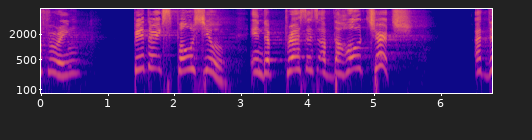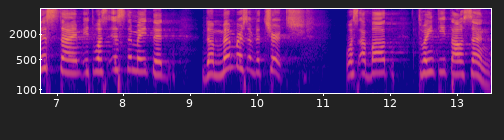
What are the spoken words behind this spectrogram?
offering, Peter exposed you in the presence of the whole church. At this time, it was estimated the members of the church was about 20,000,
